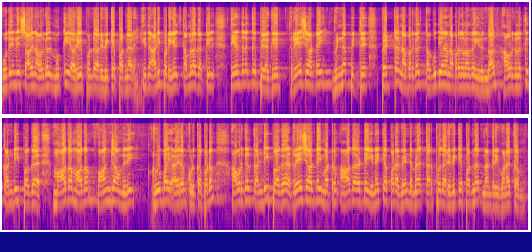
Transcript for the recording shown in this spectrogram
உதயநிதி ஸ்டாலின் அவர்கள் முக்கிய அறிவிப்புண்டு அறிவிக்கப்பட்டனர். இதன் அடிப்படையில் தமிழகத்தில் தேர்தலுக்கு பிறகு ரேஷன் அட்டை விண்ணப்பித்து பெற்ற நபர்கள் தகுதியான நபர்களாக இருந்தால் அவர்களுக்கு கண்டிப்பாக மாதம் மாதம் பாஞ்சாம் தேதி ரூபாய் ஆயிரம் கொடுக்கப்படும். அவர்கள் கண்டிப்பாக ரேஷன் அட்டை மற்றும் ஆதார் அட்டை இணைக்கப்பட வேண்டும் என தற்போது அறிவிக்கப்பட்டனர். நன்றி வணக்கம்.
